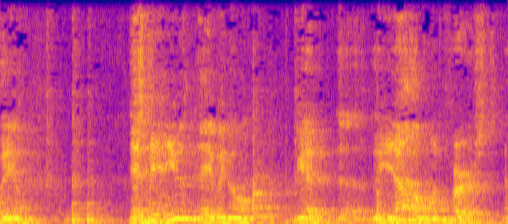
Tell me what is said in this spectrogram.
them. This being Youth Day, we're going to get uh, the younger one first.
